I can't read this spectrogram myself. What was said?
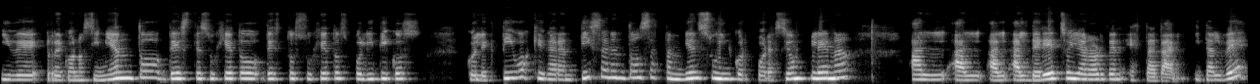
y de reconocimiento de, este sujeto, de estos sujetos políticos colectivos que garantizan entonces también su incorporación plena al, derecho y al orden estatal. Y tal vez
